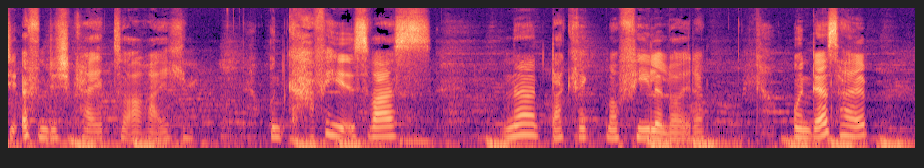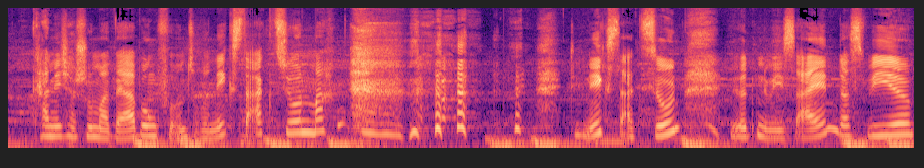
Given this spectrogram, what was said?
die Öffentlichkeit zu erreichen. Und Kaffee ist was, ne, da kriegt man viele Leute. Und deshalb kann ich ja schon mal Werbung für unsere nächste Aktion machen. die nächste Aktion wird nämlich sein, dass wir,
